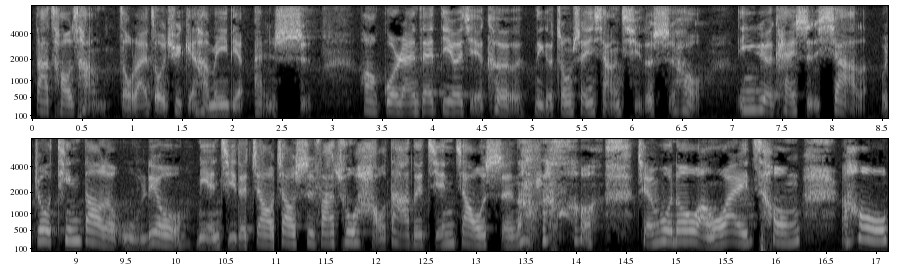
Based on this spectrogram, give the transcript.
大操场走来走去，给他们一点暗示。好，果然在第二节课那个钟声响起的时候。音乐开始下了，我就听到了五六年级的教教室发出好大的尖叫声，然后全部都往外冲，然后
